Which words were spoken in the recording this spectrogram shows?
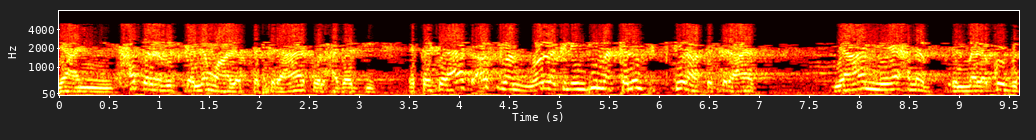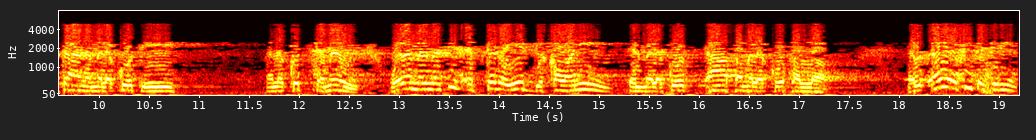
يعني حتى لما بيتكلموا على التشريعات والحاجات دي التشريعات أصلا يقول لك الإنجيل ما اتكلمش كتير على التشريعات يا عمي إحنا الملكوت بتاعنا ملكوت إيه؟ ملكوت سماوي. ولما المسيح ابتدى يدي قوانين الملكوت أعطى ملكوت الله. الايه في تشريع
